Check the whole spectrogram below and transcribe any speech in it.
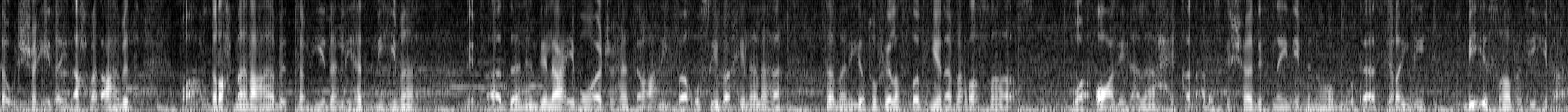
ذوي الشهيدين أحمد عابد وعبد الرحمن عابد تمهيدا لهدمهما. مما أدى لاندلاع مواجهات عنيفة أصيب خلالها ثمانية فلسطينيين بالرصاص وأعلن لاحقا على استشهاد اثنين منهم متأثرين بإصابتهما.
